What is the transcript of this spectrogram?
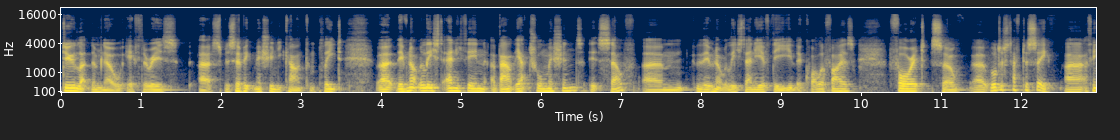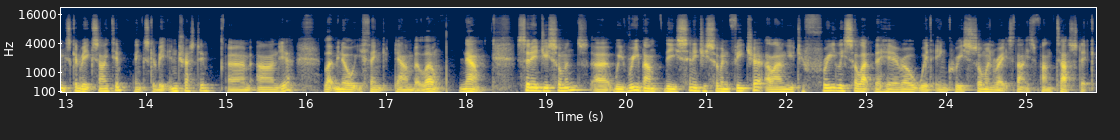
do let them know if there is a specific mission you can't complete. Uh, they've not released anything about the actual missions itself. Um, they've not released any of the, the qualifiers for it, so uh, we'll just have to see. Uh, I think it's going to be exciting. I think it's going to be interesting. Um, and yeah, let me know what you think down below. Now, Synergy Summons. Uh, we've revamped the Synergy Summon feature, allowing you to freely select the hero with increased summon rates. That is fantastic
